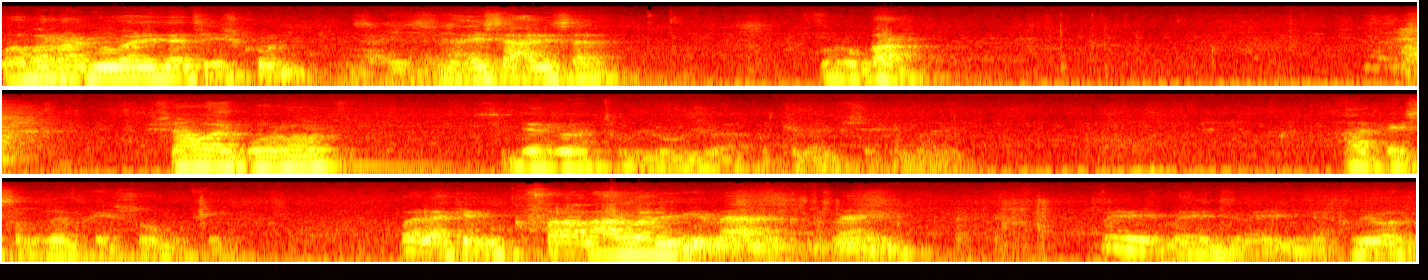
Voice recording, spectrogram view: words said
وبرا بوالدته شكون؟ عيسى. عليه السلام. كل بر. شنو هو البرود؟ سدروا تولوا وجوهكم كذا بالشكل هذا هكا يصلي وكيصوم وكي ولكن مكفرة مع الوالدين ما ما ما ما يقضي والو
